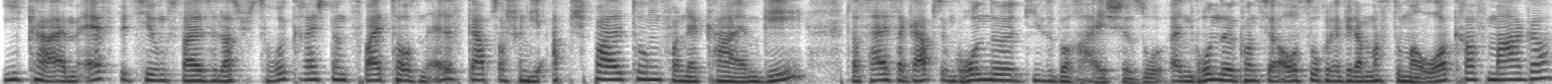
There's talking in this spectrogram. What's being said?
IKMF, beziehungsweise, lass mich zurückrechnen, 2011 gab es auch schon die Abspaltung von der KMG. Das heißt, da gab es im Grunde diese Bereiche. So, im Grunde konntest du ja aussuchen, entweder machst du mal Ohrkraftmager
